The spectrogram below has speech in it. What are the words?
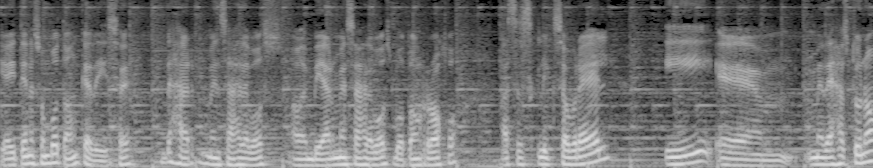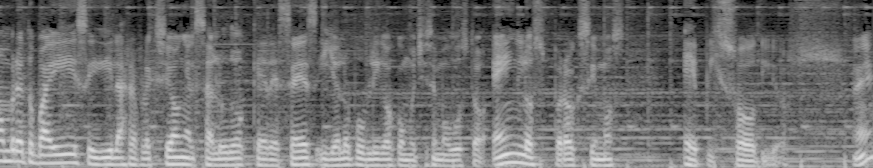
y ahí tienes un botón que dice dejar mensaje de voz o enviar mensaje de voz, botón rojo. Haces clic sobre él y eh, me dejas tu nombre, tu país y la reflexión, el saludo que desees y yo lo publico con muchísimo gusto en los próximos episodios. ¿eh?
